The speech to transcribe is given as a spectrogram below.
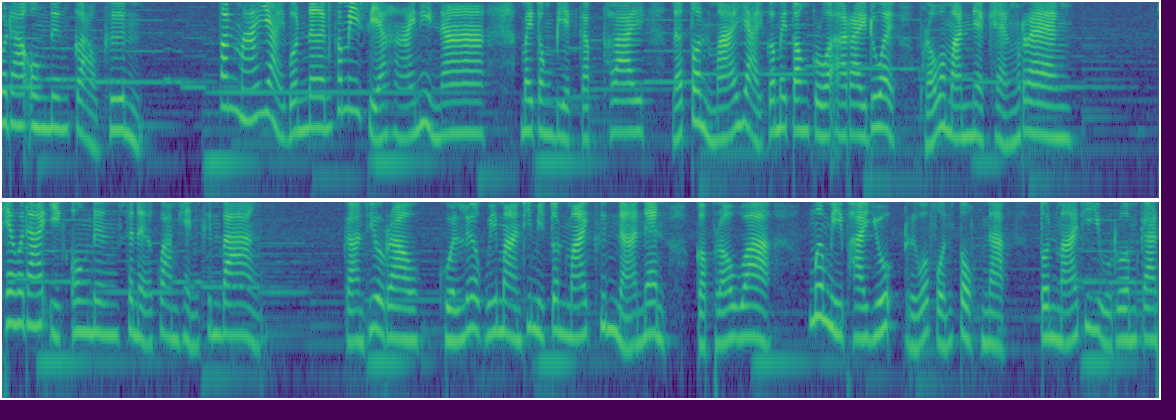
วดาองค์หนึ่งกล่าวขึ้น ต้นไม้ใหญ่บนเนินก็ไม่เสียหายนี่นา ไม่ต้องเบียดกับใคร และต้นไม้ใหญ่ก็ไม่ต้องกลัวอะไรด้วย เพราะว่ามันเนี่ยแข็งแรง เทวดาอีกองค์หนึ่งเสนอความเห็นขึ้นบ้าง การที่เราควรเลือกวิมานที่มีต้นไม้ขึ้นหนาแน่น ก็เพราะว่าเมื่อมีพายุหรือว่าฝนตกหนัก ต้นไม้ที่อยู่รวมกัน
